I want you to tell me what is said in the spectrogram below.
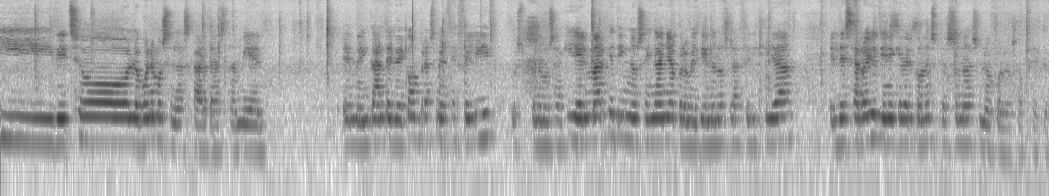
y de hecho lo ponemos en las cartas también. Eh, me encanta ir de compras, me hace feliz, pues ponemos aquí el marketing nos engaña prometiéndonos la felicidad, el desarrollo tiene que ver con las personas, no con los objetos.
